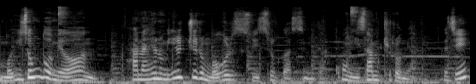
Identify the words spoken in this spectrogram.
뭐 이 정도면 하나 해놓으면 일주일은 먹을 수 있을 것 같습니다. 콩 2, 3kg면. 그지?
